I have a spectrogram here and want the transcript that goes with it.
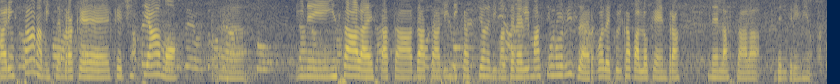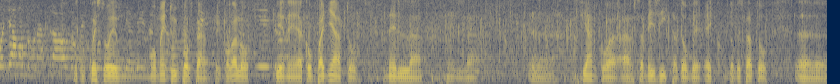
Aristana, mi sembra che, che ci siamo. Uh, in, in, sala è stata data l'indicazione di mantenere il massimo riservo ed ecco il cavallo che entra nella sala del gremio. Ecco, questo è un momento importante, il cavallo viene accompagnato nella, nella, eh, a fianco a, a Samesita dove, ecco, dove è stato eh, eh,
